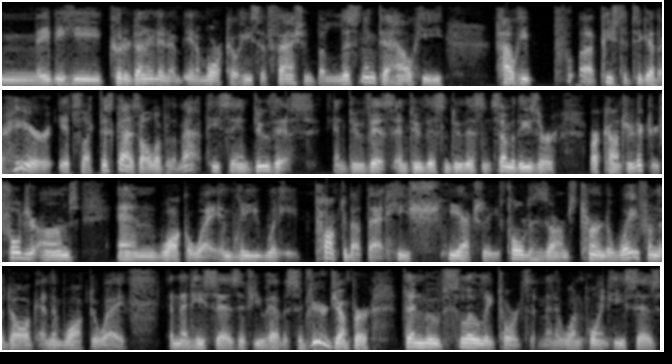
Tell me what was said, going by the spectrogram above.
Maybe he could have done it in a in a more cohesive fashion, but listening to how he how he uh, pieced it together here, it's like this guy's all over the map. He's saying do this and do this and do this and do this, and some of these are are contradictory. Fold your arms and walk away. And when he when he talked about that, he sh- he actually folded his arms, turned away from the dog, and then walked away. And then he says, if you have a severe jumper, then move slowly towards him. And at one point, he says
